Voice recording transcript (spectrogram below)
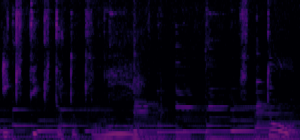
生きてきた時にきっと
